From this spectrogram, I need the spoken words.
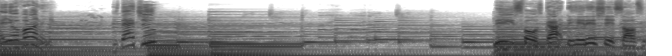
Hey, Giovanni, is that you? These folks got to hear this shit, Saucy.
